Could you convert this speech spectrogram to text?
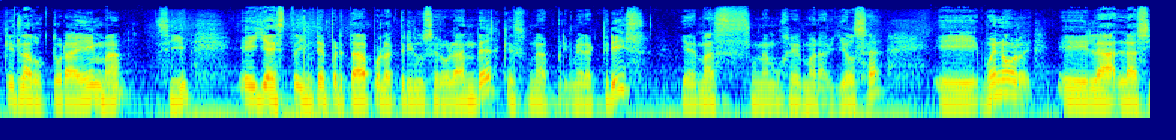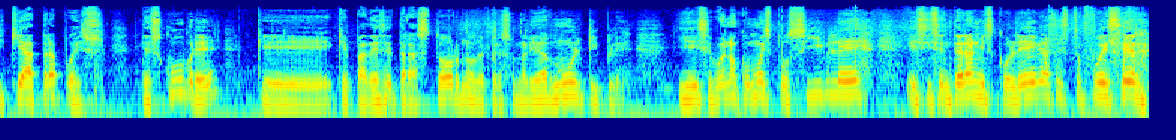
que es la doctora Emma, ¿sí? Ella está interpretada por la actriz Lucero Lander, que es una primera actriz y además una mujer maravillosa. Eh, bueno, la, la, psiquiatra pues descubre que, que, padece trastorno de personalidad múltiple y dice, bueno, ¿cómo es posible? Eh, si se enteran mis colegas, esto puede ser...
